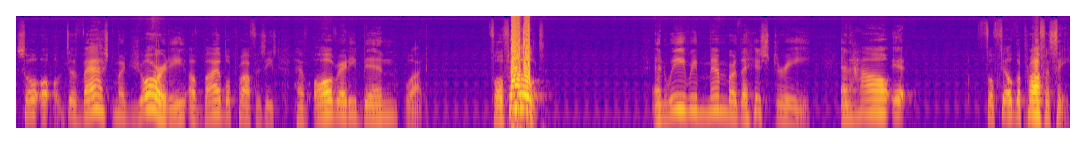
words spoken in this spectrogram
so uh, the vast majority of Bible prophecies have already been what? Fulfilled. And we remember the history and how it fulfilled the prophecy.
